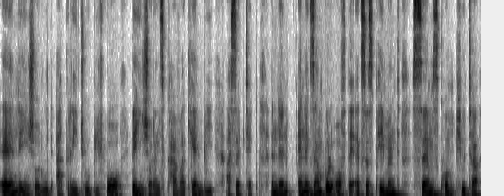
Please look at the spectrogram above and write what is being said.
and the insured would agree to before the insurance cover can be accepted. And then an example of the excess payment, Sam's computer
